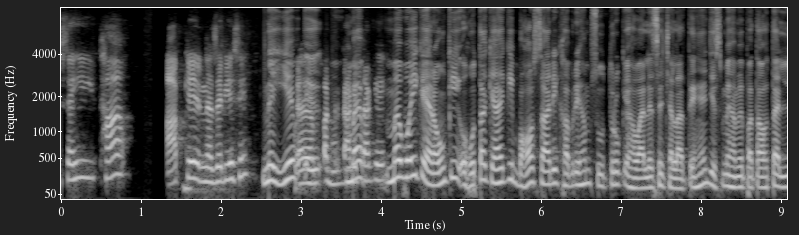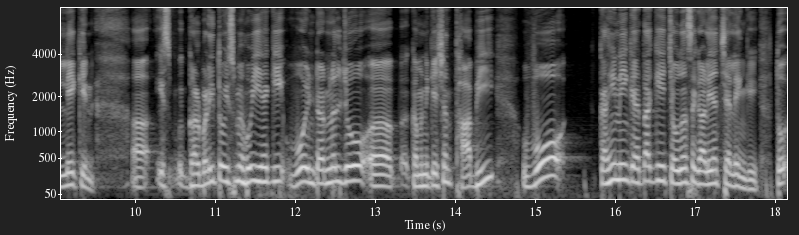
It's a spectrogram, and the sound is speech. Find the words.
सही था? आपके नज़रिए से नहीं ये मैं मैं वही कह रहा हूँ कि होता क्या है कि बहुत सारी खबरें हम सूत्रों के हवाले से चलाते हैं जिसमें हमें पता होता है लेकिन इस गड़बड़ी तो इसमें हुई है कि वो इंटरनल जो कम्युनिकेशन था भी वो कहीं नहीं कहता कि चौदह से गाड़ियाँ चलेंगी तो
